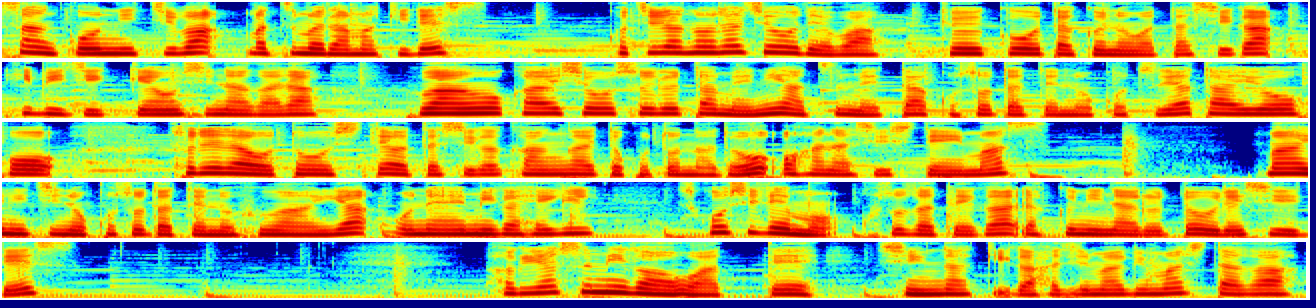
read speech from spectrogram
皆さんこんにちは松村真希です。こちらのラジオでは教育オタクの私が日々実験をしながら不安を解消するために集めた子育てのコツや対応法それらを通して私が考えたことなどをお話ししています。毎日の子育ての不安やお悩みが減り少しでも子育てが楽になると嬉しいです。春休みが終わって新学期が始まりましたが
